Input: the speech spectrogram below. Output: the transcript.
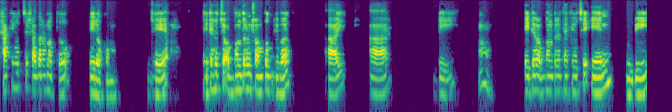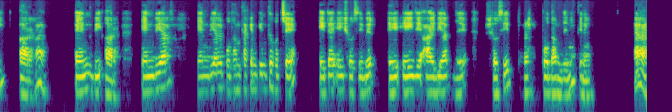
থাকে হচ্ছে সাধারণত এইরকম যে এটা হচ্ছে অভ্যন্তরীণ সম্পদ বিভাগ, আই আর ডি হুম, এইটার অভ্যন্তরে থাকে হচ্ছে এন বি আর হ্যাঁ? N B R NBR NBR এর প্রধান থাকেন কিন্তু হচ্ছে এটা এই সচিবের, এই এই যে আইডিয়ার যে সচিব প্রধান যিনি, তিনি হ্যাঁ?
